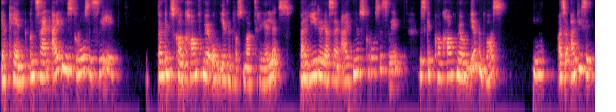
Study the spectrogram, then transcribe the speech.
erkennt und sein eigenes großes lebt, dann gibt es keinen Kampf mehr um irgendwas Materielles, weil jeder ja sein eigenes großes lebt. Es gibt keinen Kampf mehr um irgendwas. Also all diese,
